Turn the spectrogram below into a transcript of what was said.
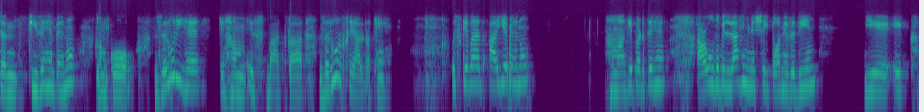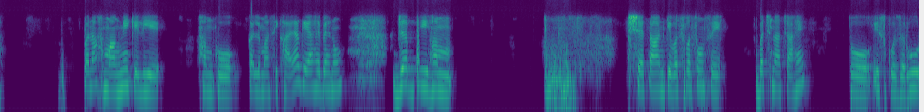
چند چیزیں ہیں بہنوں، ہم کو ضروری ہے کہ ہم اس بات کا ضرور خیال رکھیں۔ اس کے بعد آئیے بہنوں، ہم آگے بڑھتے ہیں۔ اعوذ باللہ من الشیطان الرجیم، یہ ایک پناہ مانگنے کے لیے ہم کو کلمہ سکھایا گیا ہے بہنوں۔ جب بھی ہم شیطان کے وسوسوں سے بچنا چاہیں تو اس کو ضرور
